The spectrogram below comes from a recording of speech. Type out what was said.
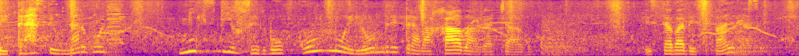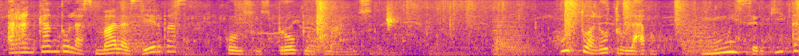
Detrás de un árbol Mixby observó cómo el hombre trabajaba agachado. Estaba de espaldas, arrancando las malas hierbas con sus propias manos. Justo al otro lado, muy cerquita,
